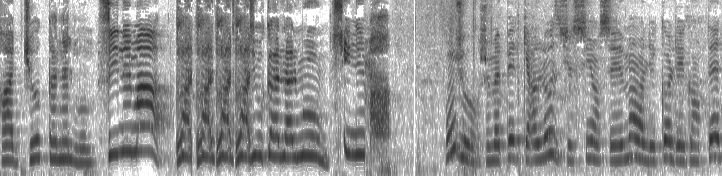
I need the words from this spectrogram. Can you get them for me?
Radio Canal Moum. Cinéma Radio Canal Moum. Cinéma Bonjour, je m'appelle Carlos, je suis en CM1 à l'école des Gantelles.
